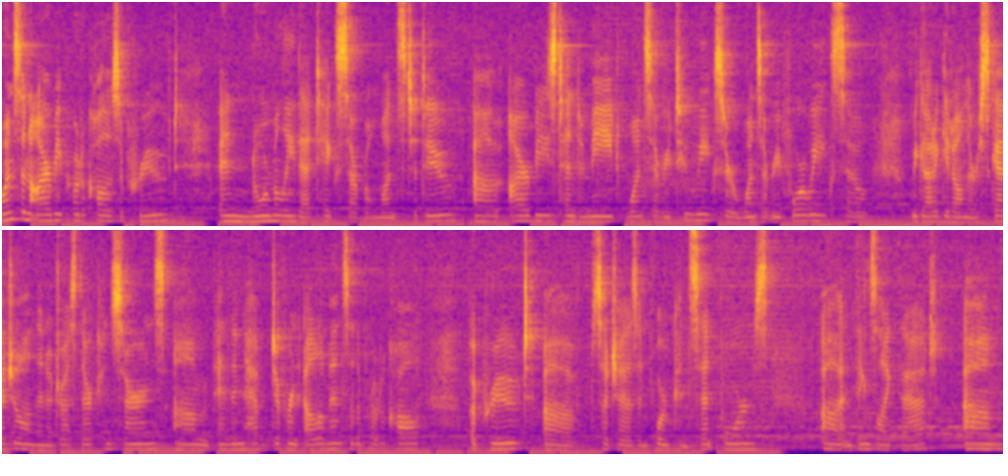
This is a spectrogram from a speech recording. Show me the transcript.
Once an IRB protocol is approved, and normally that takes several months to do, uh, IRBs tend to meet once every two weeks or once every four weeks, so we got to get on their schedule and then address their concerns, um, and then have different elements of the protocol approved, uh, such as informed consent forms uh, and things like that. Um,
